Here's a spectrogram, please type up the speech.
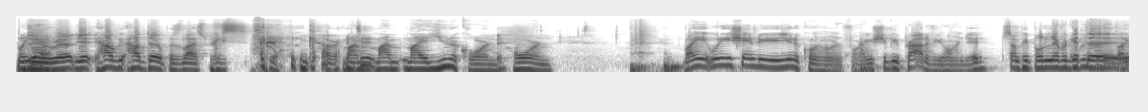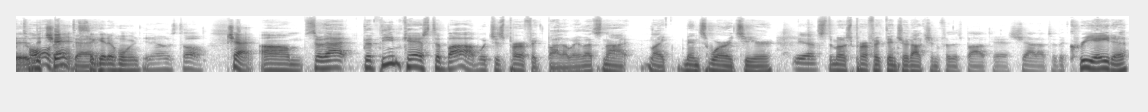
but Dude, yeah, real- yeah, how how dope was last week's cover? my, my my unicorn horn. Why? What are you ashamed of your unicorn horn for? You should be proud of your horn, dude. Some people never get the like, the chance to get a horn. You know, it's tall. Chat. Um, so that the theme cast to Bob, which is perfect, by the way. Let's not like mince words here. Yeah. It's the most perfect introduction for this podcast. Shout out to the creator.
